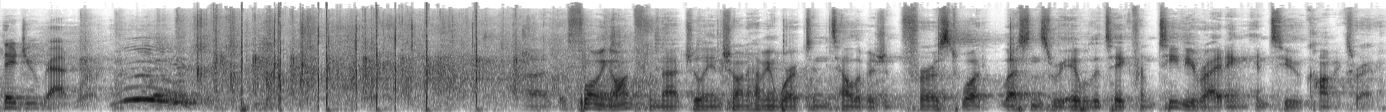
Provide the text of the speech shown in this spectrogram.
they do rad work. Uh, flowing on from that, Julie and Sean, having worked in television first, what lessons were you able to take from TV writing into comics writing?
